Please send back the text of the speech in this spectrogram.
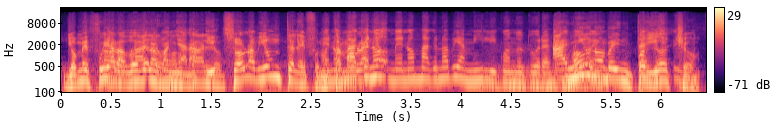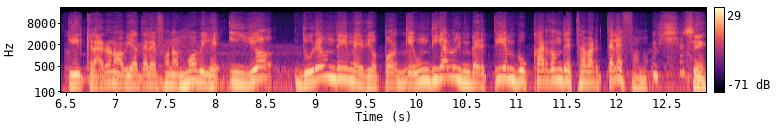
Yo me fui a, A las 2 de la mañana y solo había un teléfono. Menos mal, que no, menos mal que no había mili cuando tú eras año joven. 98 y claro no había teléfonos móviles y yo duré un día y medio porque un día lo invertí en buscar dónde estaba el teléfono Sí.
